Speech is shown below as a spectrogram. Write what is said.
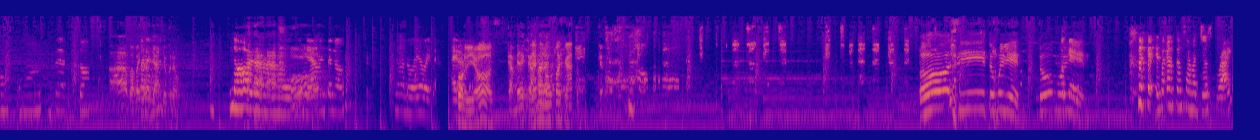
un, un, un pedacito. Ah, va a bailar Para- Jan, yo creo. No, no, no, no, Oh. realmente no. No, no voy a bailar. Ahí Por va. Dios. Cambia de Ya nos cámara. vamos para acá. Oh, sí, tú muy bien. Tú muy bien. Esa canción se llama Just Right.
